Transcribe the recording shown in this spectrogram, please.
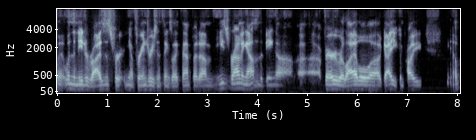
when, when, the need arises for, you know, for injuries and things like that. But um, he's rounding out into being a, a very reliable uh, guy. You can probably, you know,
